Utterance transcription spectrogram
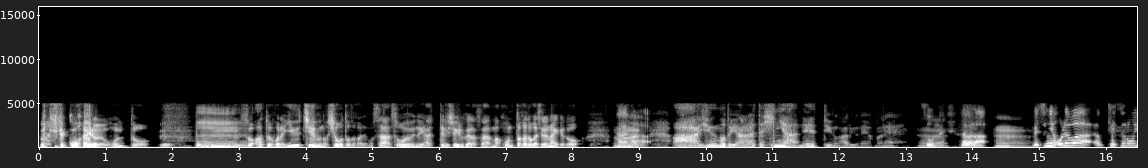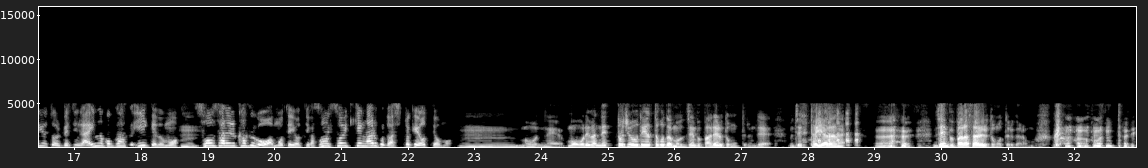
マジで怖いのよ、ほんと。ううんそう、あとほら、YouTube のショートとかでもさ、そういうのやってる人いるからさ、まあ本当かどうか知らないけど、うんはいはいはああいうのでやられた日にはね、っていうのがあるよね、やっぱね。い。そうね。。だから、うん。別に俺は、結論を言うと別に LINE の告白いいけども、うん。そうされる覚悟は持てよっていうか、その、そういう危険があることは知っとけよって思う。うん、もうね、もう俺はネット上でやったことはもう全部バレると思ってるんで、絶対やらない。うん、全部バラされると思ってるから、もう。本当に。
